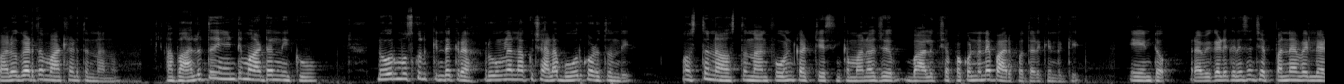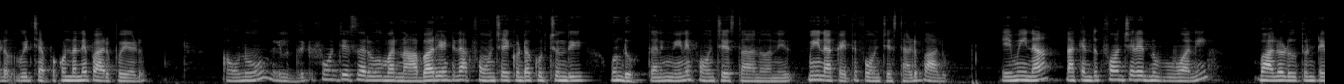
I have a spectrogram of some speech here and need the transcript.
బాలుగాడితో మాట్లాడుతున్నాను. ఆ బాలుతో ఏంటి మాటలు నీకు? నోరు మూసుకుని కిందకి రా. రూమ్లో నాకు చాలా బోర్ కొడుతుంది. వస్తున్నా వస్తున్నా అని ఫోన్ కట్ చేసి ఇంకా మనోజ్ బాలుకి చెప్పకుండానే పారిపోతాడు కిందకి. ఏంటో రవిగడి కనీసం చెప్పన్నా వెళ్ళాడు. వీడు చెప్పకుండానే పారిపోయాడు. అవును వీళ్ళిద్దరికి ఫోన్ చేశారు. మరి నా భార్య ఏంటి నాకు ఫోన్ చేయకుండా కూర్చుంది? ఉండు దానికి నేనే ఫోన్ చేస్తాను అని మీ నాకైతే ఫోన్ చేస్తాడు బాలు. ఏమీనా నాకెందుకు ఫోన్ చేయలేదు నువ్వు? అని బాలు అడుగుతుంటే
